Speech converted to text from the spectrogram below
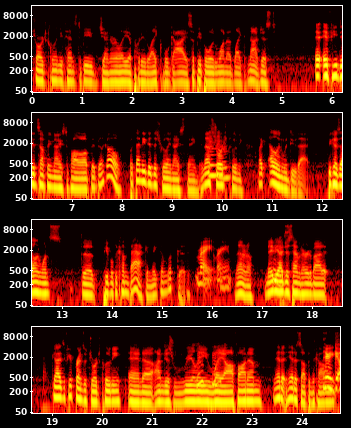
George Clooney tends to be generally a pretty likable guy, so people would want to like not just i- if he did something nice to follow up, they'd be like, oh, but then he did this really nice thing, and that's George Mhm. Clooney. Like Ellen would do that because Ellen wants the people to come back and make them look good. Right, right. I don't know. Maybe I just haven't heard about it. Guys, if you're friends with George Clooney and uh, I'm just really way off on him, hit hit us up in the comments. There you go.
